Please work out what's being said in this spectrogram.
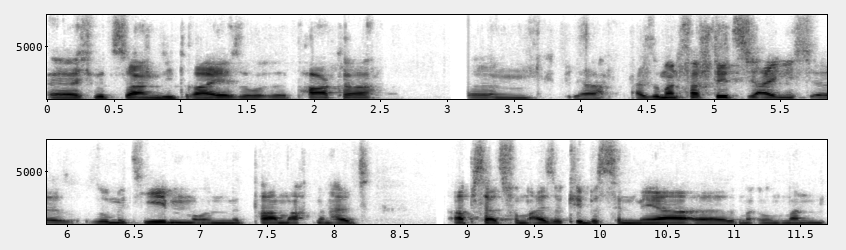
äh, ich würde sagen, die drei, so äh, Parker. Ähm, ja, also man versteht sich eigentlich so mit jedem und mit paar macht man halt abseits vom Eishockey ein bisschen mehr und man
